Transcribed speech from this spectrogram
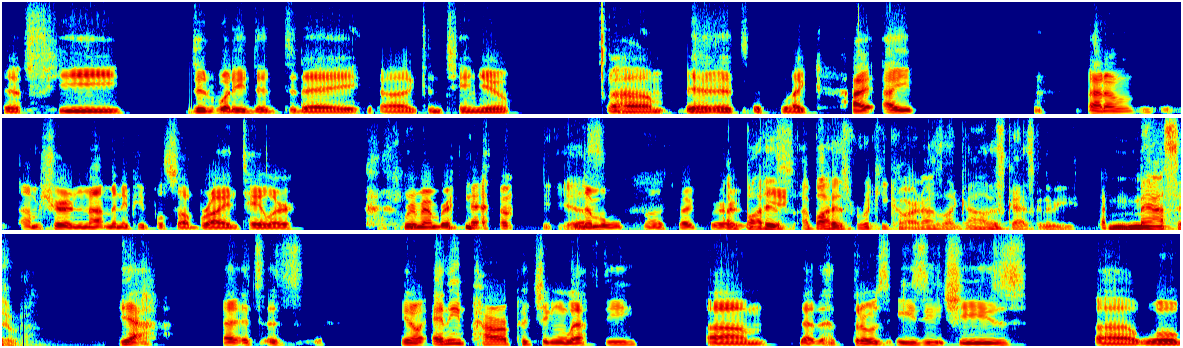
If he did what he did today, uh, continue. Um, it, it's, it's like I, I I don't. I'm sure not many people saw Brian Taylor Remember him? yes. number one prospect for. I bought his. I bought his rookie card. I was like, oh, this guy's going to be massive. Yeah, uh, it's it's you know any power pitching lefty um, that throws easy cheese uh, will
